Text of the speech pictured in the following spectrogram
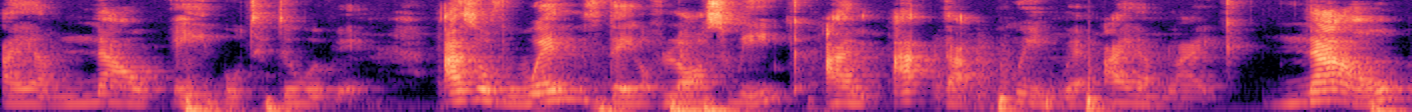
I am now able to deal with it. As of Wednesday of last week, I'm at that point where I am like, now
